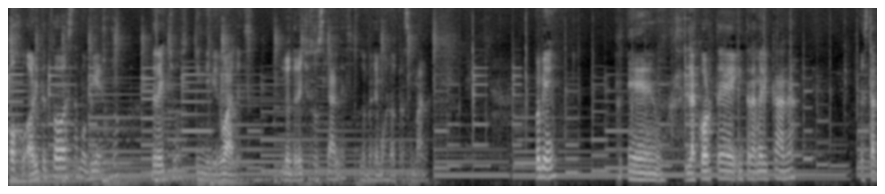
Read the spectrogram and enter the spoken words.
Ojo, ahorita todos estamos viendo derechos individuales. Los derechos sociales los veremos la otra semana. Pues bien, eh, la Corte Interamericana está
